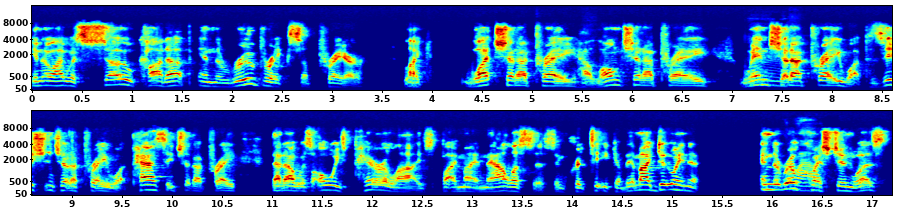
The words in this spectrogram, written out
You know, I was so caught up in the rubrics of prayer like, what should I pray? How long should I pray? When mm. should I pray? What position should I pray? What passage should I pray? That I was always paralyzed by my analysis and critique of, am I doing it? And the real wow. question was,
